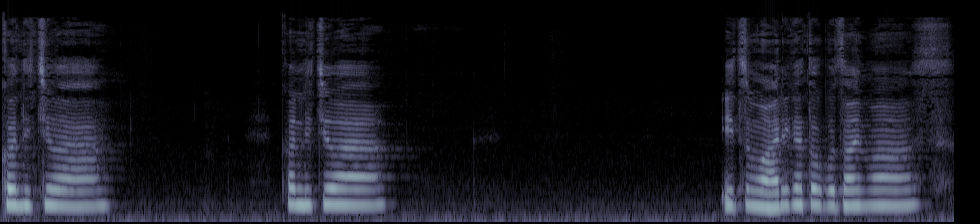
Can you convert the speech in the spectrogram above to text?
こんにちは。こんにちは。いつもありがとうございます。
